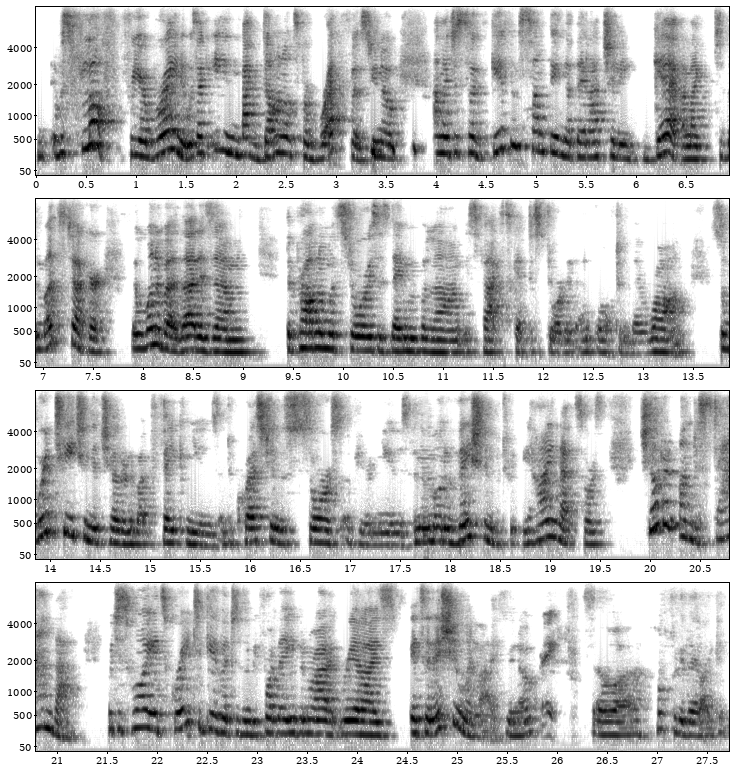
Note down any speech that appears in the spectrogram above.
it was fluff for your brain. It was like eating McDonald's for breakfast, you know. and I just thought, give them something that they'll actually get. And like to the Mudsucker, the one about that is um The problem with stories as they move along is facts get distorted and often they're wrong. So we're teaching the children about fake news and to question the source of your news and the motivation behind that source. Children understand that, which is why it's great to give it to them before they even realize it's an issue in life, you know? Right. So uh, hopefully they like it.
